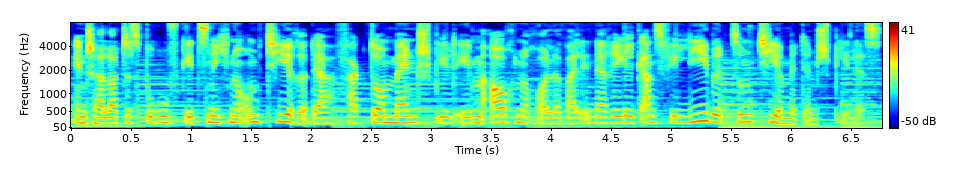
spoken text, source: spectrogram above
in Charlottes Beruf geht es nicht nur um Tiere. Der Faktor Mensch spielt eben auch eine Rolle, weil in der Regel ganz viel Liebe zum Tier mit im Spiel ist.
